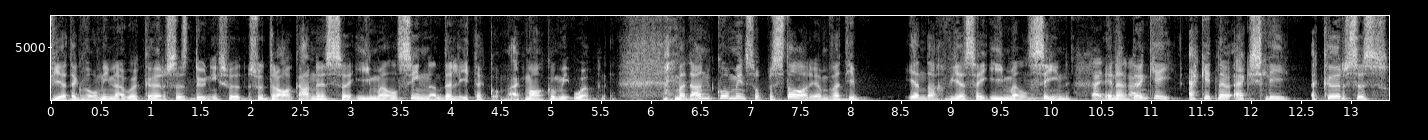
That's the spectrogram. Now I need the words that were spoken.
weet ek wil nie nou 'n kursus doen nie. So sodra ek Hannes se e-mail sien dan delete ek hom. Ek maak hom nie oop nie. Maar dan kom mens op 'n stadium wat jy eendag weer sy e-mail sien Tyd en dan dink jy ek het nou actually 'n kursus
